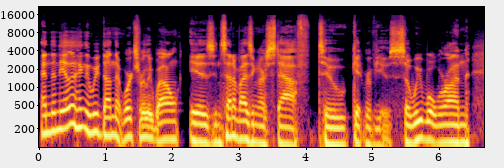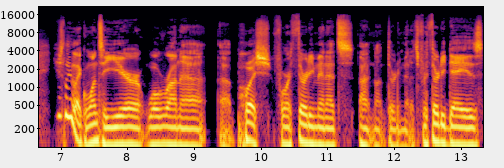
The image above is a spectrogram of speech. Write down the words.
And then the other thing that we've done that works really well is incentivizing our staff to get reviews. So we will run usually like once a year, we'll run a, a push for 30 minutes, uh, not 30 minutes, for 30 days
